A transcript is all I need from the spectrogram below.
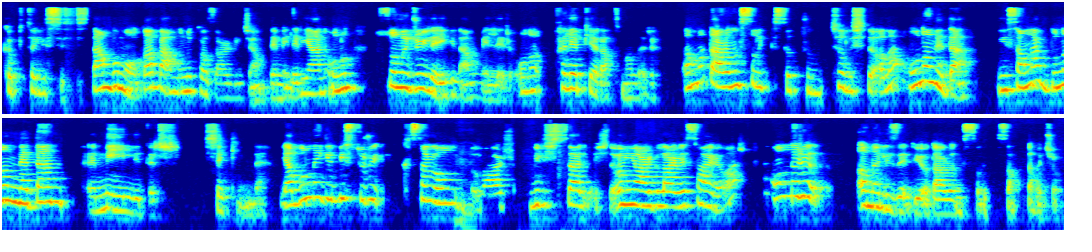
kapitalist sistem bu moda ben bunu pazarlayacağım demeleri. Yani onun sonucuyla ilgilenmeleri, ona talep yaratmaları. Ama davranışsal iktisatın çalıştığı alan ona neden? İnsanlar buna neden e, meyillidir şeklinde. Ya bununla ilgili bir sürü kısa yol var, bilişsel işte ön yargılar vesaire var. Onları analiz ediyor davranışsal iktisat daha çok.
